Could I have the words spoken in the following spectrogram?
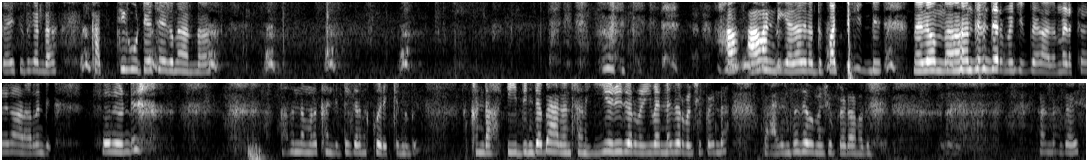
ഗൈസ് ഇത് കണ്ട? കച്ചി കൂട്ടി വെച്ചേക്കുന്ന കണ്ട? ആ വണ്ടിക്ക് അത് അതിനകത്ത് പട്ടിയുണ്ട്. നല്ല ഒന്നാം തരം ജർമ്മൻ ചിപ്പാണ് അത് നമ്മൾ കാണാറുണ്ട്. സോ അതുകൊണ്ട് അവൻ നമ്മളെ കണ്ടിട്ട് കിടന്ന് കുരയ്ക്കുന്നത്. കണ്ട ഇതിന്റെ ആണ്. ഈ ഒരു ജർമ്മൻ ഈ വന്ന ജർമ്മൻ ഷിപ്പേന്റെ ബാലൻസ് ജർമ്മൻ ഷിപ്പേഡാണത് കണ്ട ഗൈസ്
